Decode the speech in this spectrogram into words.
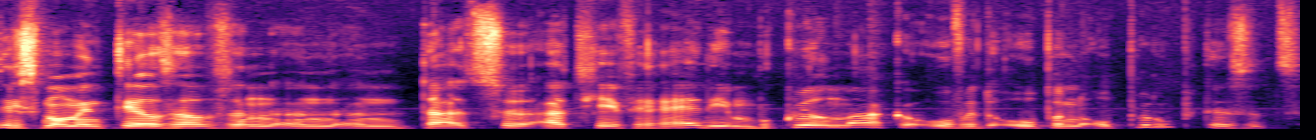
Er is momenteel zelfs een, een, een Duitse uitgeverij die een boek wil maken over de open oproep. Dat is het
